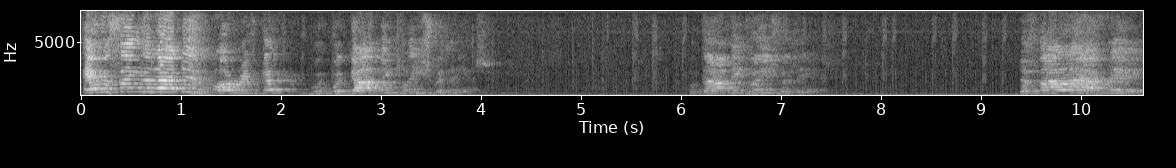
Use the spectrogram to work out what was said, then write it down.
Everything that I do ought to, rev- would would God be pleased with this? Would God be pleased with this? Does my life really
